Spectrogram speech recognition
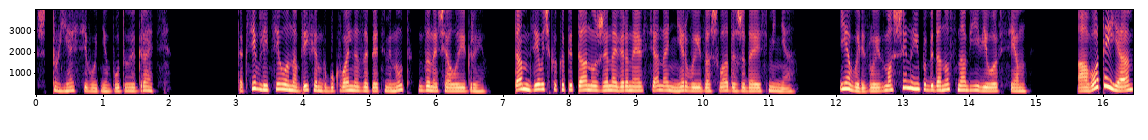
что я сегодня буду играть. Такси влетело на брифинг буквально за пять минут до начала игры. Там девочка-капитан уже, наверное, вся на нервы и зашла, дожидаясь меня. Я вылезла из машины и победоносно объявила всем. «А вот и я!»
